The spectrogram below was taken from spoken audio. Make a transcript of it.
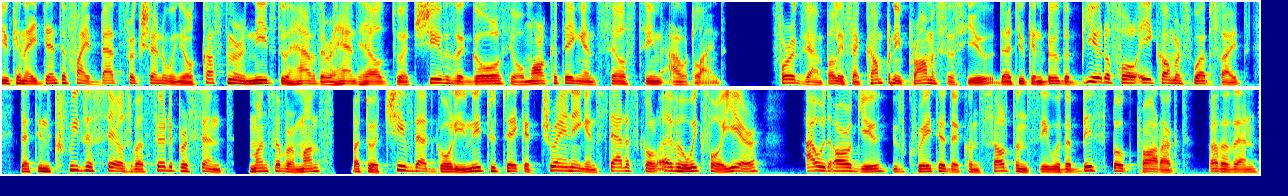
you can identify bad friction when your customer needs to have their hand held to achieve the goals your marketing and sales team outlined. For example, if a company promises you that you can build a beautiful e commerce website that increases sales by 30% month over month, but to achieve that goal, you need to take a training and status call every week for a year, I would argue you've created a consultancy with a bespoke product rather than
